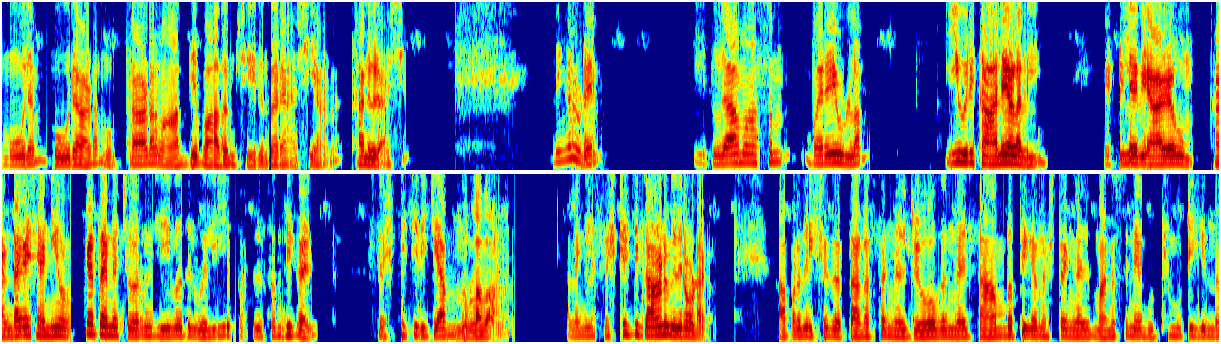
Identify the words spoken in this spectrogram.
മൂലം പൂരാടം ഉത്രാടം ആദ്യപാദം ചേരുന്ന രാശിയാണ് ധനുരാശി. നിങ്ങളുടെ ഈ തുലാമാസം വരെയുള്ള ഈ ഒരു കാലയളവിൽ എട്ടിലെ വ്യാഴവും കണ്ടക ശനിയും ഒക്കെ തന്നെ ചേർന്ന് ജീവിതത്തിൽ വലിയ പ്രതിസന്ധികൾ സൃഷ്ടിച്ചിരിക്കാം എന്നുള്ളതാണ്. അല്ലെങ്കിൽ സൃഷ്ടിച്ച് കാണും ഇതിനോടകം. അപ്രതീക്ഷിത തടസ്സങ്ങൾ രോഗങ്ങൾ സാമ്പത്തിക നഷ്ടങ്ങൾ മനസ്സിനെ ബുദ്ധിമുട്ടിക്കുന്ന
